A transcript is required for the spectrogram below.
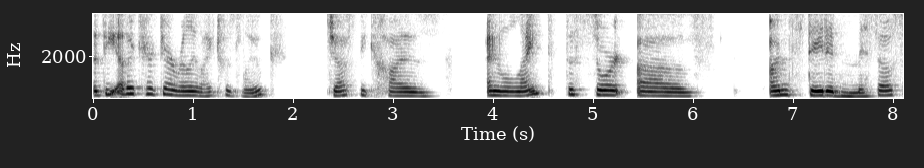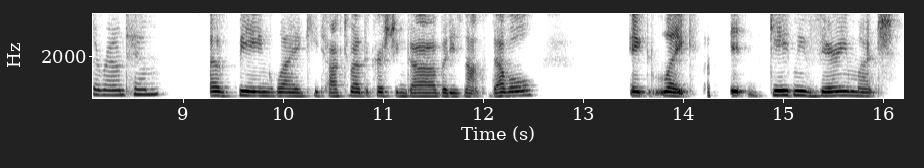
But the other character I really liked was Luke, just because I liked the sort of unstated mythos around him of being like he talked about the Christian God, but he's not the devil. It like it gave me very much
